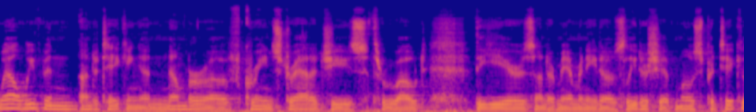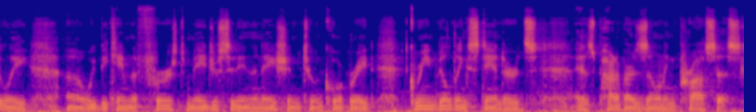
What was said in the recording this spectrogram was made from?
Well, we've been undertaking a number of green strategies throughout the years under Mayor Menino's leadership. Most particularly, uh, we became the first major city in the nation to incorporate green building standards as part of our zoning process.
